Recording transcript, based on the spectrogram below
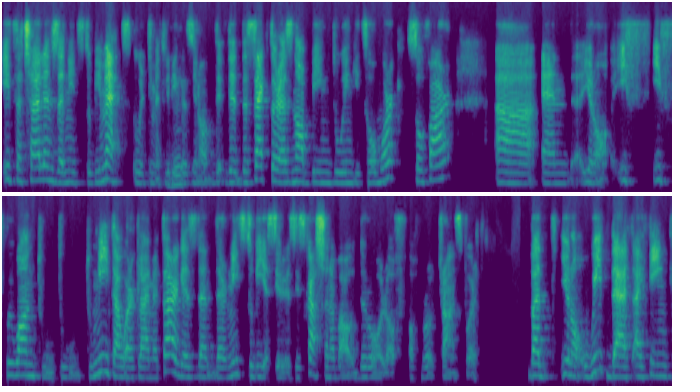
it's a challenge that needs to be met ultimately mm-hmm. because you know the, the, the, sector has not been doing its homework so far. Uh, and you know if if we want to, to to meet our climate targets then there needs to be a serious discussion about the role of, of road transport but you know with that i think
